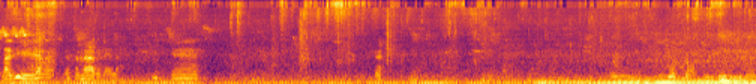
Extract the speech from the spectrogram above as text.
แต่ที่เห็นนะรัตนาไปไหนล่ะเออ รถจอดอยู่ดีๆเลย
